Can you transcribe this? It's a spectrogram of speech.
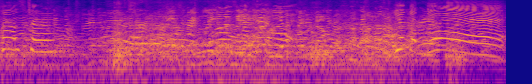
Paul's turn. You can do it.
